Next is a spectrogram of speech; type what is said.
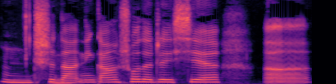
嗯，是的，你刚刚说的这些，呃，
